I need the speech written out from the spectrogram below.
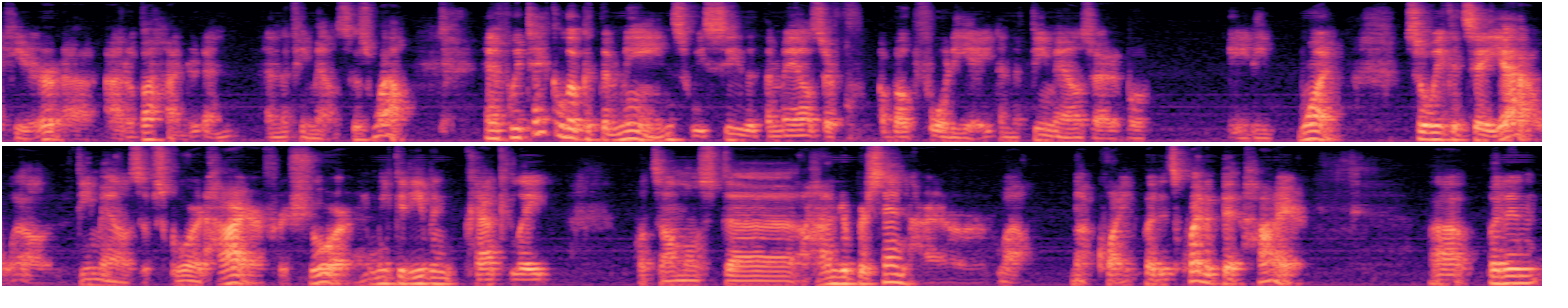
here uh, out of 100 and, and the females as well. And if we take a look at the means, we see that the males are about 48 and the females are at about 81. So we could say, yeah, well, females have scored higher for sure. And we could even calculate what's well, almost 100% uh, higher. Well, not quite, but it's quite a bit higher. Uh, but in,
